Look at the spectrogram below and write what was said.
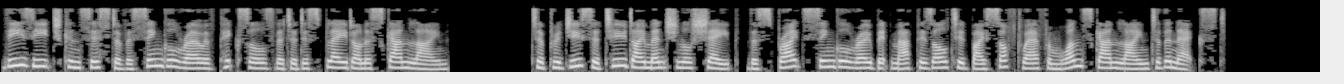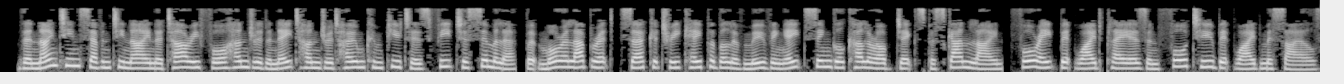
These each consist of a single row of pixels that are displayed on a scan line. To produce a two-dimensional shape, the sprite's single-row bitmap is altered by software from one scan line to the next. The 1979 Atari 400 and 800 home computers feature similar, but more elaborate, circuitry capable of moving eight single-color objects per scan line, four 8-bit wide players and four 2-bit wide missiles.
